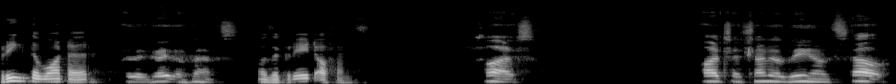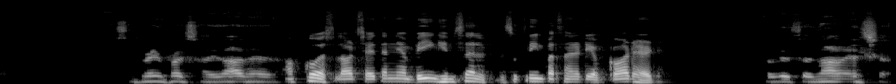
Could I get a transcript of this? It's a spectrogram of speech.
drink the water was a great offense. was a great offense. Of course, Lord Chaitanya being himself, Supreme Personality of Godhead, Of course, Lord Chaitanya being himself the Supreme Personality of Godhead, but this is not an issue.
